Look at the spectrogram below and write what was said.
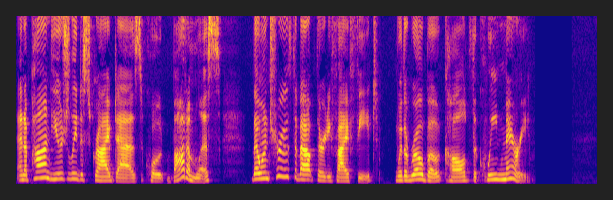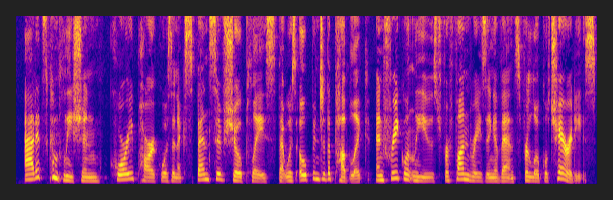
and a pond usually described as, quote, bottomless, though in truth about 35 feet, with a rowboat called the Queen Mary. At its completion, Quarry Park was an expensive showplace that was open to the public and frequently used for fundraising events for local charities.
